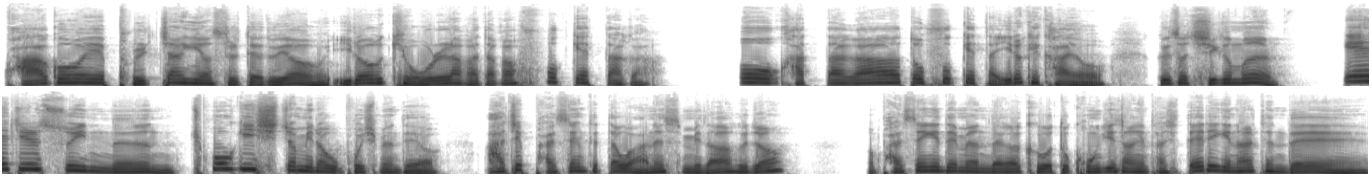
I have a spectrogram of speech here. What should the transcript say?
과거의 불장이었을 때도요. 이렇게 올라가다가 훅 깼다가 또 갔다가 또 훅 깼다. 이렇게 가요. 그래서 지금은 깨질 수 있는 초기 시점이라고 보시면 돼요. 아직 발생됐다고 안 했습니다. 그죠? 어, 발생이 되면 내가 그것도 공지사항에 다시 때리긴 할 텐데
